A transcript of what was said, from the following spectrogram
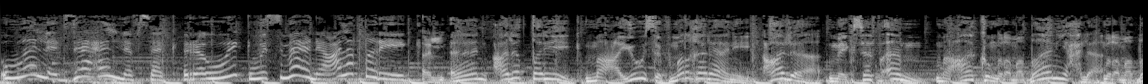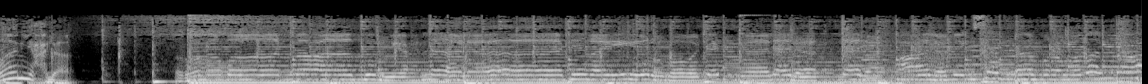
ولا تزعل نفسك. روق واسمعنا على الطريق. الآن على الطريق مع يوسف مرغلاني على مكسف أم معاكم رمضان يحلى. رمضان يحلى. رمضان معاكم يحلى لا لا تغير موجتنا. لا لا لا لا. على Mix FM رمضان معاكم.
